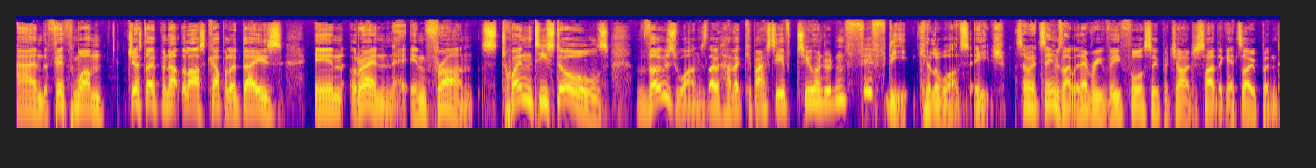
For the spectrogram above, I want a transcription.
And the fifth one just opened up the last couple of days in Rennes in France. 20 stalls. Those ones, though, have a capacity of 250 kilowatts each. So it seems like with every V4 supercharger site that gets opened,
